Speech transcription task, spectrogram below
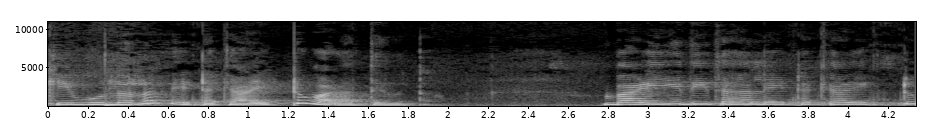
কি ভুল হলো? এটাকে আরেকটু বাড়াতে হতো। বাড়িয়ে দিই তাহলে এটাকে আরেকটু।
